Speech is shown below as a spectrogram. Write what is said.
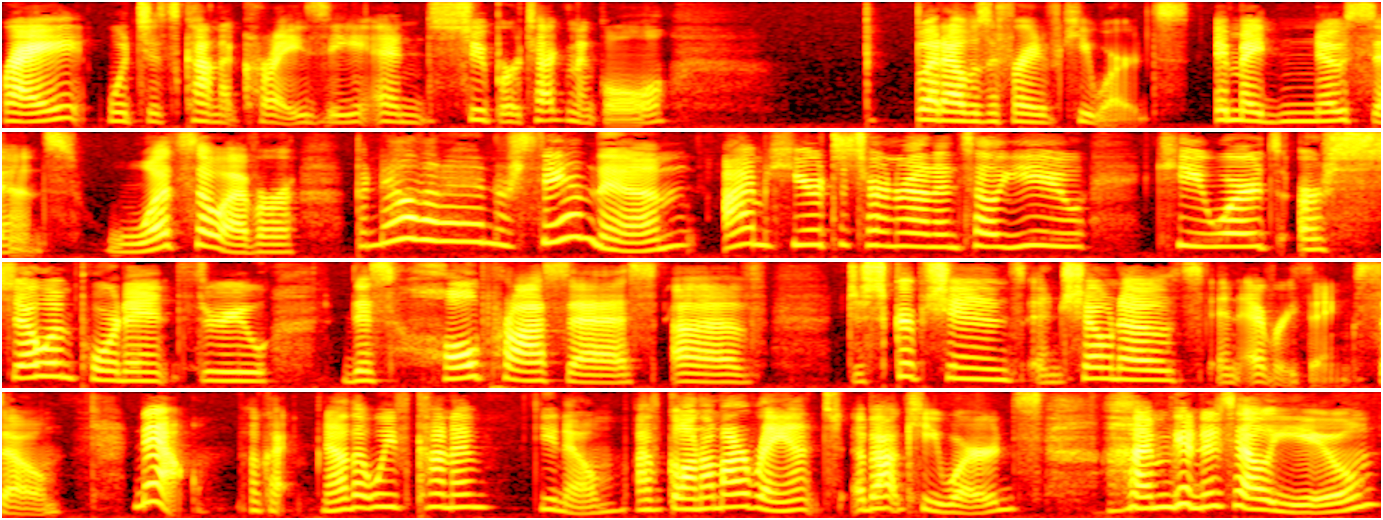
right? Which is kind of crazy and super technical but I was afraid of keywords. It made no sense whatsoever. But now that I understand them, I'm here to turn around and tell you keywords are so important through this whole process of descriptions and show notes and everything. So now, okay, now that we've kind of, you know, I've gone on my rant about keywords, I'm going to tell you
